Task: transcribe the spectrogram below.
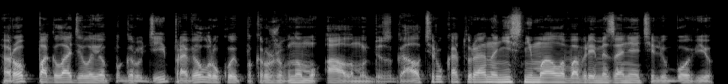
Роб погладил ее по груди, провел рукой по кружевному алому бюстгальтеру, который она не снимала во время занятий любовью.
